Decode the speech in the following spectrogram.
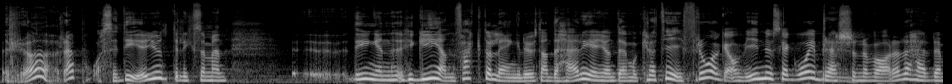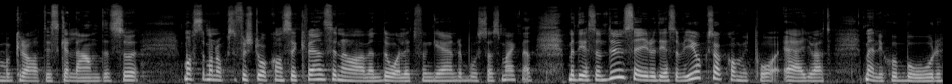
röra på sig. Det är ju inte liksom en det är ingen hygienfaktor längre, utan det här är ju en demokratifråga. Om vi nu ska gå i bräschen och vara det här demokratiska landet så måste man också förstå konsekvenserna av en dåligt fungerande bostadsmarknad. Men det som du säger och det som vi också har kommit på är ju att människor bor...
